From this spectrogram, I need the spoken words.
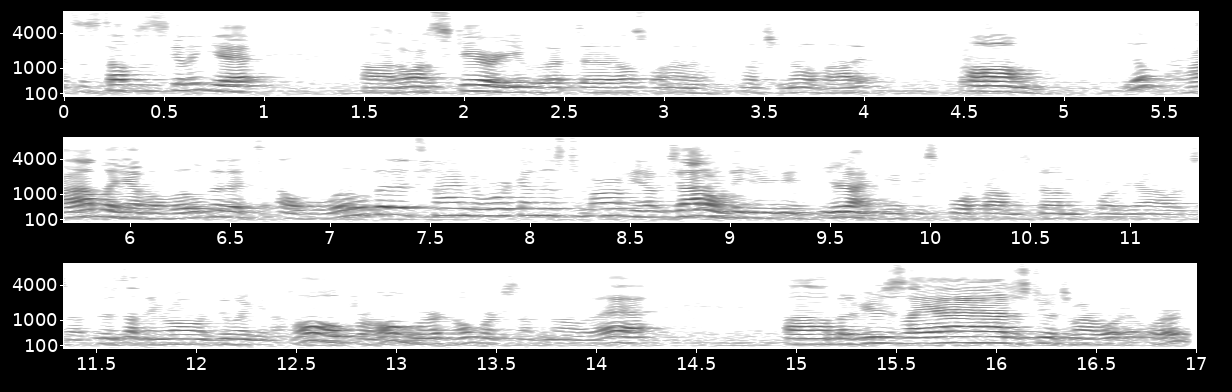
that's as tough as it's gonna get. Uh, I don't wanna scare you, but uh, I also wanna let you know about it. Um, you'll probably have a little bit of, a little bit of time to work on this tomorrow if you don't, cause I don't think you're gonna, you're not gonna get these four problems done before the hour's up. And there's nothing wrong with doing it at home for homework. Homework's nothing wrong with that. Um, but if you're just like, ah, I'll just do it tomorrow, we're, we're,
